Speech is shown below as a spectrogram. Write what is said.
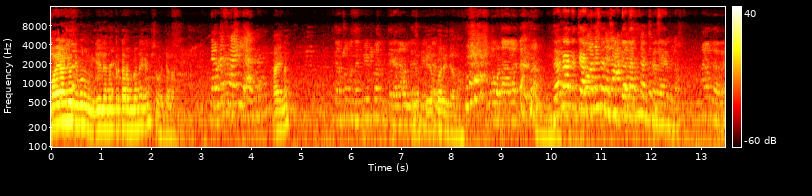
बाई आली होती म्हणून गेल्यानंतर करमलं नाही का शो त्याला. आहे ना पेपर आहे त्याला लोड आला का झालं आता चार दिवसांनी सुट्ट्या लागणार सगळ्यांना. हा का रे?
